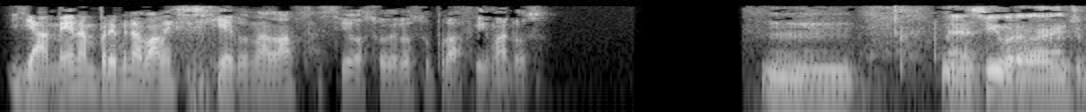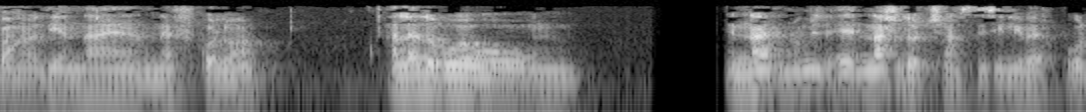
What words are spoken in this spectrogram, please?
για μένα πρέπει να πάμε σχεδόν αλάνθαση ως το τέλος του προαθήματος. Mm, ναι, σίγουρα δεν είπαμε ότι είναι εύκολο. Αλλά εδώ που να έχει το chance της η Λίβερπουλ,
